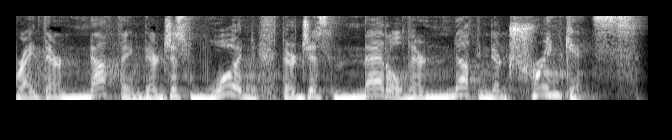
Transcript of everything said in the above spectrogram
right? They're nothing. They're just wood. They're just metal. They're nothing. They're trinkets.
